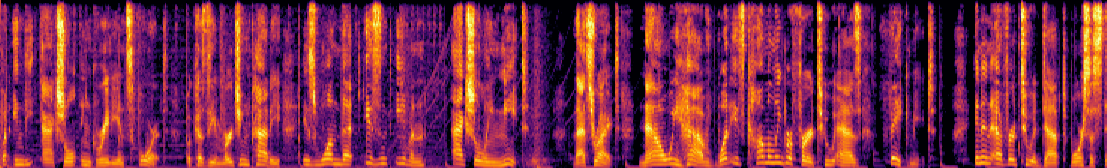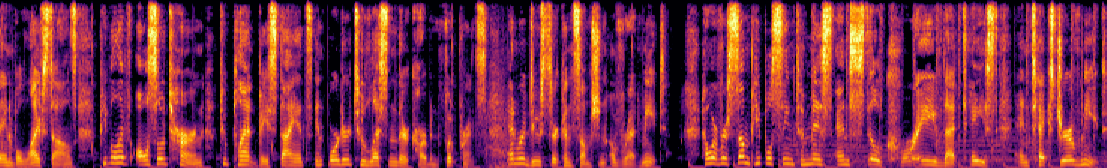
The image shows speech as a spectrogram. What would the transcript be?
but in the actual ingredients for it, because the emerging patty is one that isn't even actually meat. That's right, now we have what is commonly referred to as fake meat. In an effort to adapt more sustainable lifestyles, people have also turned to plant based diets in order to lessen their carbon footprints and reduce their consumption of red meat. However, some people seem to miss and still crave that taste and texture of meat.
